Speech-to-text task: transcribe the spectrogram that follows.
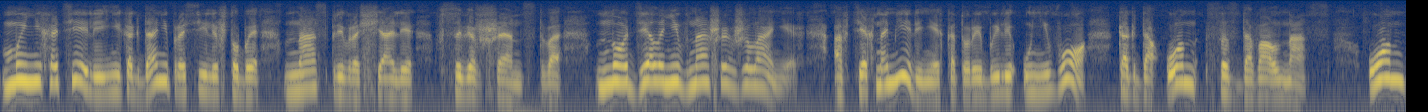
мы не хотели и никогда не просили, чтобы нас превращали в совершенство. Но дело не в наших желаниях, а в тех намерениях, которые были у него, когда он создавал нас. Он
